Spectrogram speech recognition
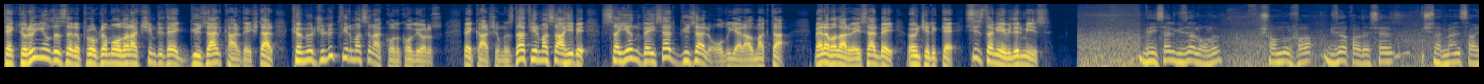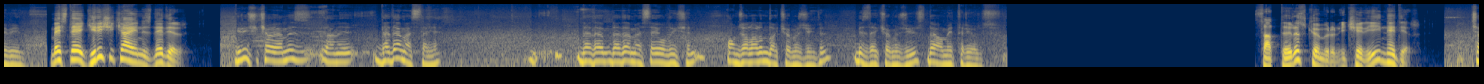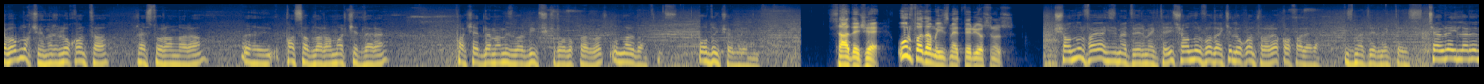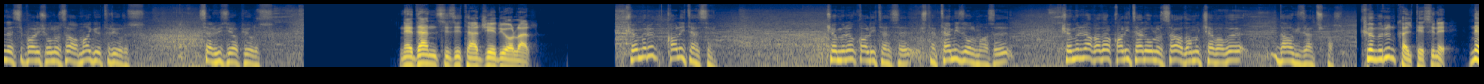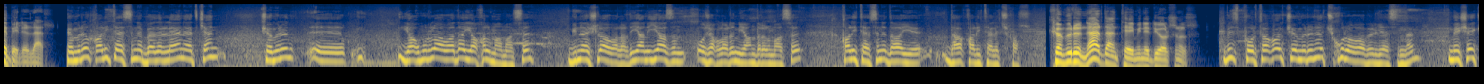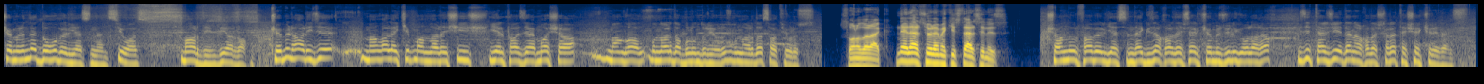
Sektörün Yıldızları programı olarak şimdi de Güzel Kardeşler kömürcülük firmasına konuk oluyoruz. Ve karşımızda firma sahibi Sayın Veysel Güzeloğlu yer almakta. Merhabalar Veysel Bey. Öncelikle siz tanıyabilir miyiz? Veysel Güzeloğlu, Şanlıurfa Güzel Kardeşler işletmenin sahibiyim. Mesleğe giriş hikayeniz nedir? Giriş hikayemiz yani dede mesleği. Dede, dede mesleği olduğu için amcalarım da kömürcüydü. Biz de kömürcüyüz. Devam ettiriyoruz. Sattığınız kömürün içeriği nedir? Kebaplık kömür, lokanta, restoranlara, e, kasaplara, marketlere paketlememiz var. Bir buçuk kiloluklar var. Onları da atıyoruz. Odun kömürü yani. Sadece Urfa'da mı hizmet veriyorsunuz? Şanlıurfa'ya hizmet vermekteyiz. Şanlıurfa'daki lokantalara, kafelere hizmet vermekteyiz. Çevre illerden de sipariş olursa ama götürüyoruz. Servis yapıyoruz. Neden sizi tercih ediyorlar? Kömürün kalitesi. Kömürün kalitesi, işte temiz olması. Kömür ne kadar kaliteli olursa adamın kebabı daha güzel çıkar. Kömürün kalitesini ne belirler? Kömürün kalitesini belirleyen etken kömürün e, yağmurlu havada yakılmaması, güneşli havalarda yani yazın ocakların yandırılması kalitesini daha iyi, daha kaliteli çıkar. Kömürü nereden temin ediyorsunuz? Biz portakal kömürünü Çukurova bölgesinden, meşe kömüründe Doğu bölgesinden, Sivas, Mardin, Diyarbakır. Kömür harici mangal ekipmanları, şiş, yelpaze, maşa, mangal bunları da bulunduruyoruz. Bunları da satıyoruz. Son olarak neler söylemek istersiniz? Şanlıurfa bölgesinde Güzel Kardeşler Kömürcülük olarak bizi tercih eden arkadaşlara teşekkür ederiz.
